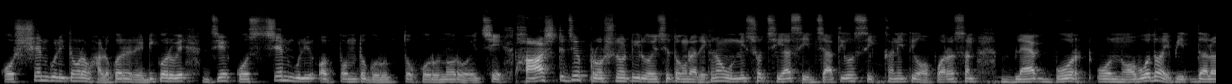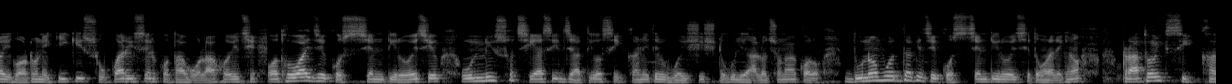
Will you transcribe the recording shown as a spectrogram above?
কোশ্চেনগুলি তোমরা ভালো করে রেডি করবে? যে কোশ্চেনগুলি অত্যন্ত গুরুত্বপূর্ণ রয়েছে। ফার্স্ট যে প্রশ্নটি রয়েছে তোমরা দেখে নাও, উনিশশো ছিয়াশি জাতীয় শিক্ষানীতি অপারেশন ব্ল্যাকবোর্ড ও নবোদয় বিদ্যালয় গঠনে কি কি সুপারিশের কথা বলা হয়েছে? অথবা যে কোশ্চেনটি রয়েছে, উনিশশো ছিয়াশি জাতীয় শিক্ষানীতির বৈশিষ্ট্যগুলি আলোচনা করো। দু নম্বর দাগে যে কোশ্চেনটি রয়েছে তোমরা দেখে নাও, প্রাথমিক শিক্ষা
